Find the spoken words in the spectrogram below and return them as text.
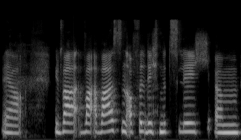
ja. Wie war, war, war es denn auch für dich nützlich, ähm,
